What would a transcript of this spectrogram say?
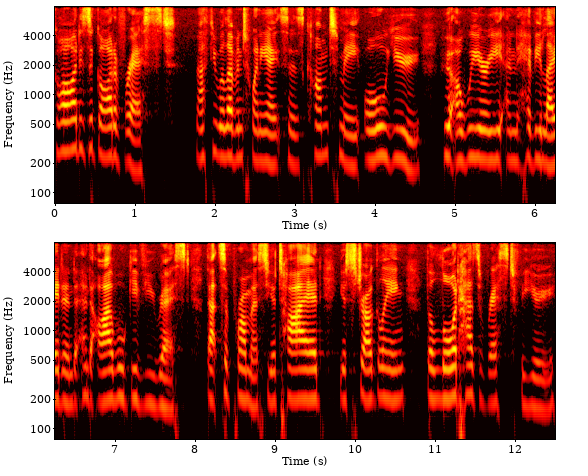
God is a God of rest. Matthew 11, 28 says, Come to me, all you who are weary and heavy laden, and I will give you rest. That's a promise. You're tired, you're struggling. The Lord has rest for you.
